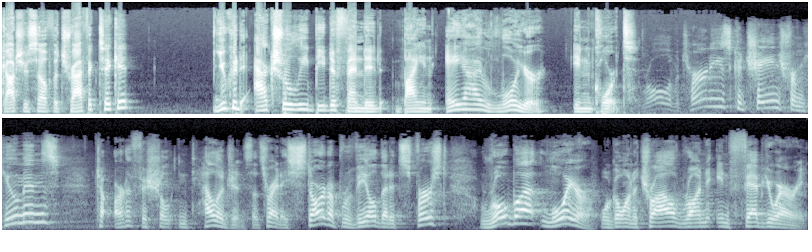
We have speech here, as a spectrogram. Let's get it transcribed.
Got yourself a traffic ticket? You could actually be defended by an AI lawyer in court. Role of attorneys could change from humans to artificial intelligence. That's right. A startup revealed that its first robot lawyer will go on a trial run in February.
